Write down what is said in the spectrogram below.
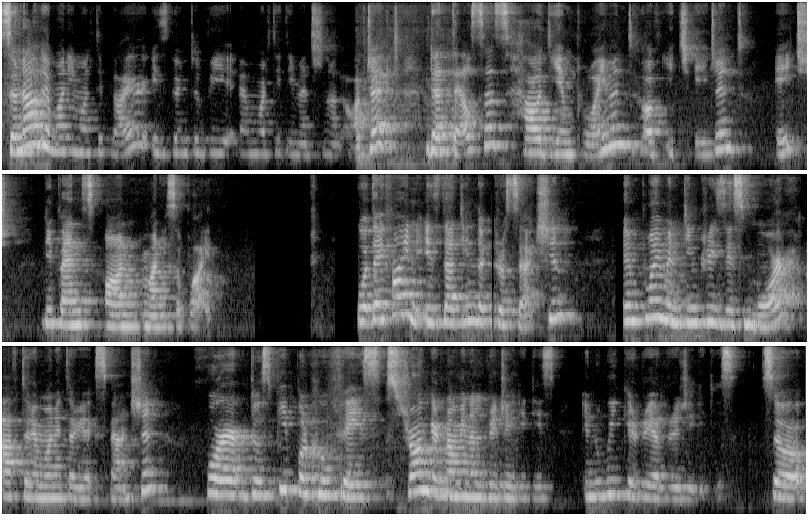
So now the money multiplier is going to be a multidimensional object that tells us how the employment of each agent, H, depends on money supply. What I find is that in the cross-section, employment increases more after a monetary expansion for those people who face stronger nominal rigidities and weaker real rigidities. So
